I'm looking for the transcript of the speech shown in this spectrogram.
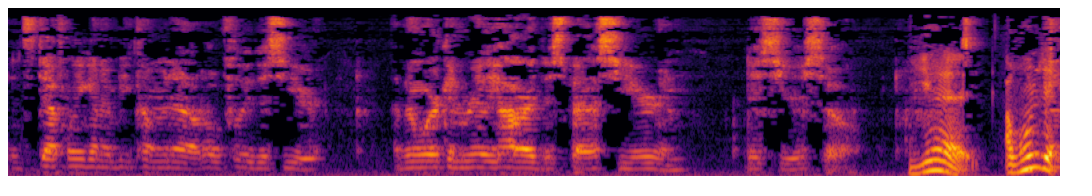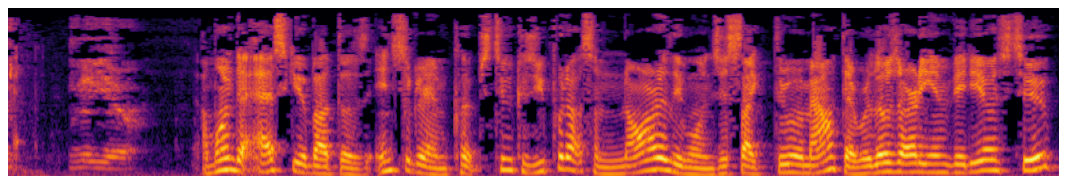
it's definitely gonna be coming out. Hopefully this year. I've been working really hard this past year and this year, so Yeah, I wanted to. video. I wanted to ask you about those Instagram clips too, because you put out some gnarly ones. Just like threw them out there. Were those already in videos too?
